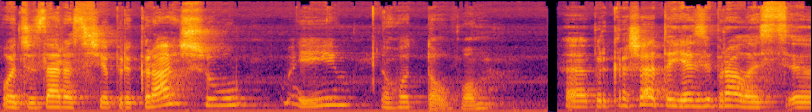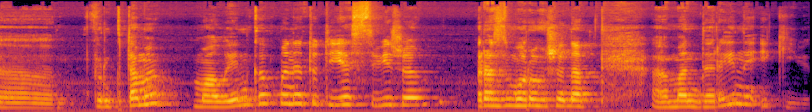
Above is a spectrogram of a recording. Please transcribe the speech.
Отже, зараз ще прикрашу і готово. Е, Прикрашати я зібралась е, фруктами. Малинка в мене тут є свіжа, розморожена, е, мандарини і ківі.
